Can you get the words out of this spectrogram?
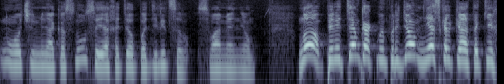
ну, очень меня коснулся, и я хотел поделиться с вами о нем. Но перед тем, как мы придем, несколько таких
